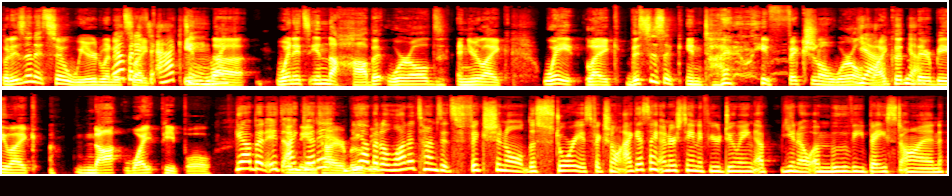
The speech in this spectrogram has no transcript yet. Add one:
but isn't it so weird when Yeah, it's like it's acting, in the like- when it's in the Hobbit world, and you're like, wait, like this is an entirely fictional world. Yeah, Why couldn't yeah. there be like not white people? Yeah, but it, I get it. entire Yeah, but a lot of times it's fictional. The story is fictional. I guess I understand if you're doing a, you know, a movie based on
